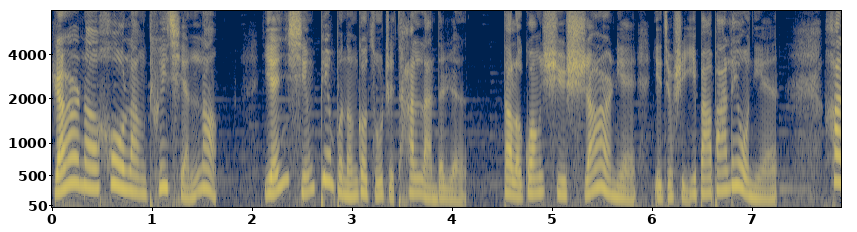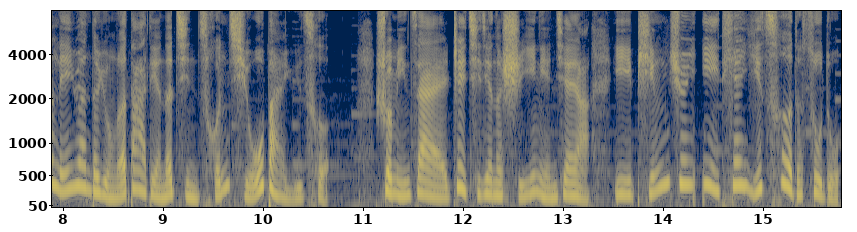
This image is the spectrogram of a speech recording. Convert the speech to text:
然而呢，后浪推前浪，严刑并不能够阻止贪婪的人。到了光绪十二年，也就是一八八六年，翰林院的《永乐大典》呢仅存九百余册，说明在这期间的十一年间呀，以平均一天一册的速度，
